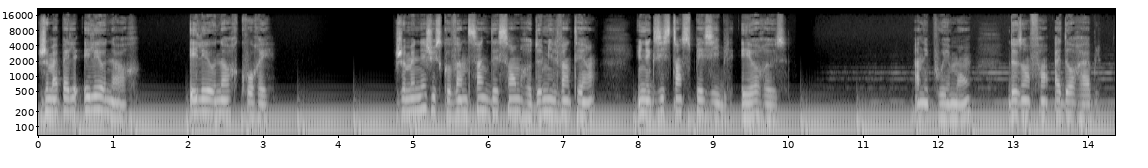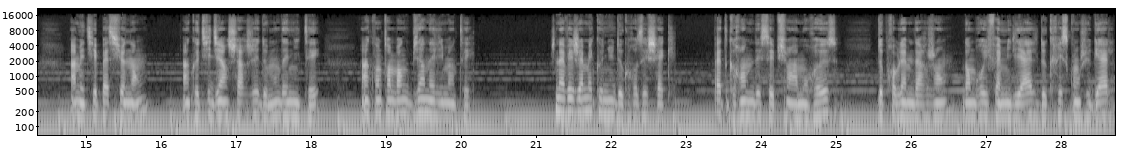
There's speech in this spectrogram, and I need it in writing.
Je m'appelle Éléonore, Éléonore Couré. Je menais jusqu'au 25 décembre 2021 une existence paisible et heureuse. Un époux aimant, deux enfants adorables, un métier passionnant, un quotidien chargé de mondanité, un compte en banque bien alimenté. Je n'avais jamais connu de gros échecs, pas de grandes déceptions amoureuses, de problèmes d'argent, d'embrouilles familiales, de crises conjugales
